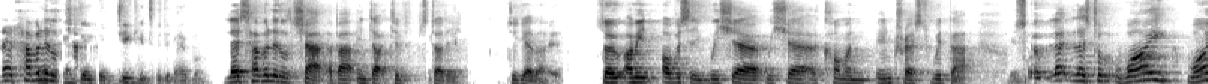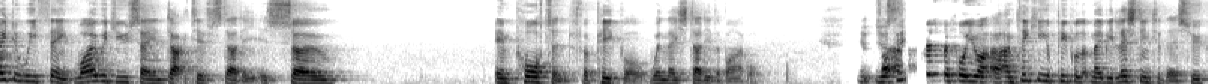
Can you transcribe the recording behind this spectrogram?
Let, us have a little chat. to dig into the Bible. Let's have a little chat about inductive study together. So, I mean, obviously, we share we share a common interest with that. So let, us talk. Why why do we think? Why would you say inductive study is so important for people when they study the Bible? You, you see, just before you, are, I'm thinking of people that may be listening to this who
